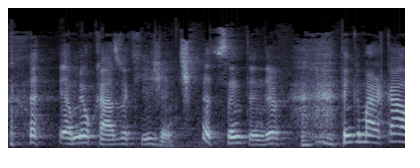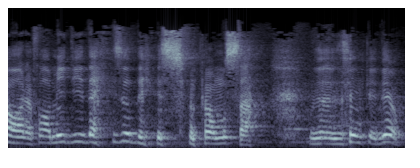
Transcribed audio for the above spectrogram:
é o meu caso aqui, gente. Você entendeu? Tem que marcar a hora. Falar, meio-dia 10 eu desço para almoçar. Você entendeu?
